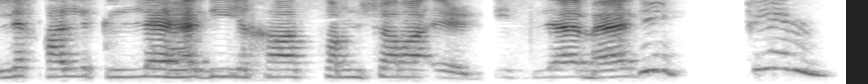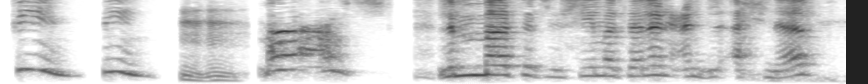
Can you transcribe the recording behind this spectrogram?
اللي قال لك لا هذه خاصة من شرائع الإسلام هذه فين فين فين. ما عرفتش لما تتمشي مثلا عند الأحناف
